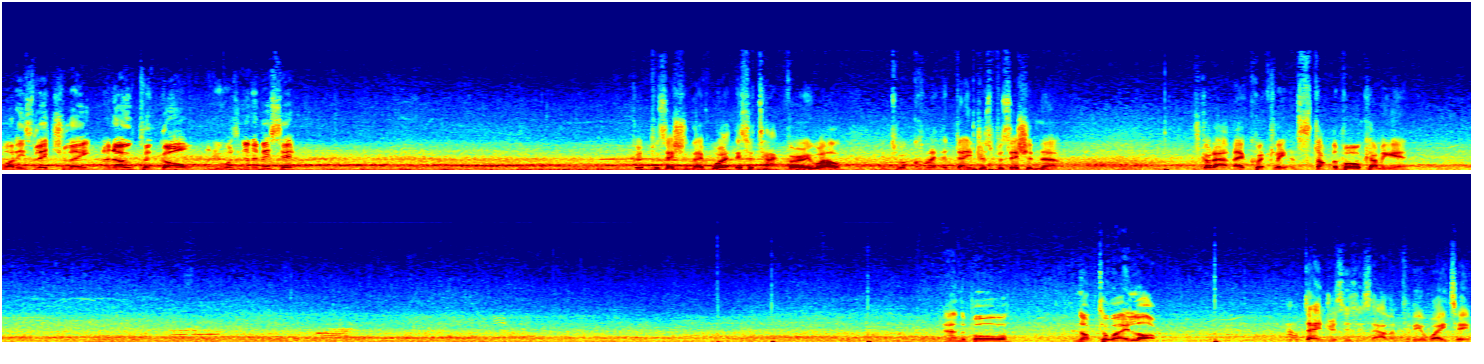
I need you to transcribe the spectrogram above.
what is literally an open goal, and he wasn't going to miss it. Good position. They've worked this attack very well into a quite a dangerous position now. He's got out there quickly and stopped the ball coming in. And the ball knocked away long. How dangerous is this, Alan, for the away team?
